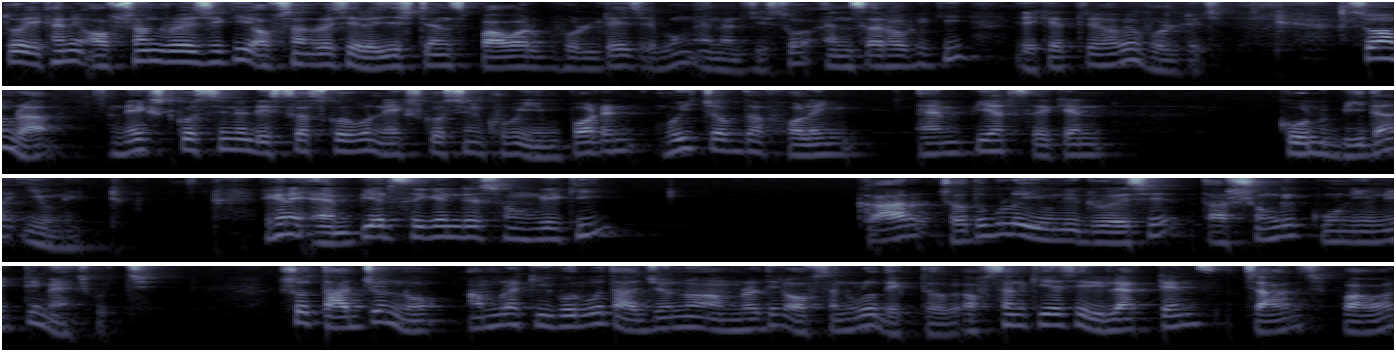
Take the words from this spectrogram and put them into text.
তো এখানে অপশান রয়েছে কি? অপশান রয়েছে রেজিস্ট্যান্স পাওয়ার ভোল্টেজ এবং এনার্জি সো অ্যান্সার হবে কি? এক্ষেত্রে হবে ভোল্টেজ সো আমরা নেক্সট কোশ্চিনে ডিসকাস করব। নেক্সট কোশ্চিন খুবই important which of the following ampere second could be the unit এখানে অ্যাম্পিয়ার সেকেন্ডের সঙ্গে কি? কার যতগুলো ইউনিট রয়েছে, তার সঙ্গে কোন ইউনিটটি ম্যাচ করছে? সো তার জন্য আমরা কি করব? তার জন্য আমাদের অপশানগুলো দেখতে হবে। অপশান কী আছে? রিলাক্টেন্স চার্জ পাওয়ার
